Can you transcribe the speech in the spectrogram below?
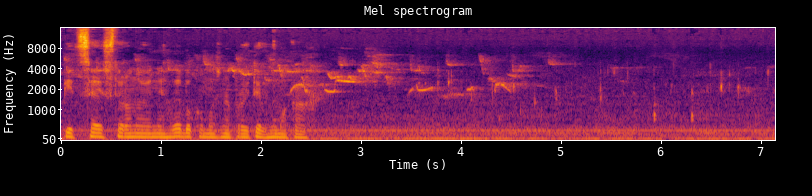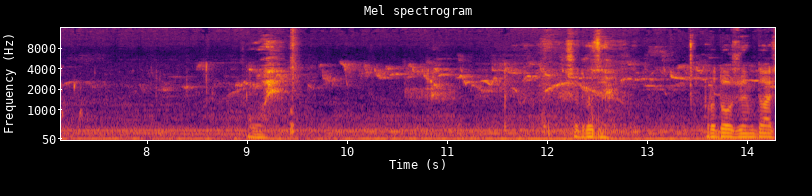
під цією стороною не глибоко можна пройти в гумаках. Ой. Що, друзі, продовжуємо далі.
